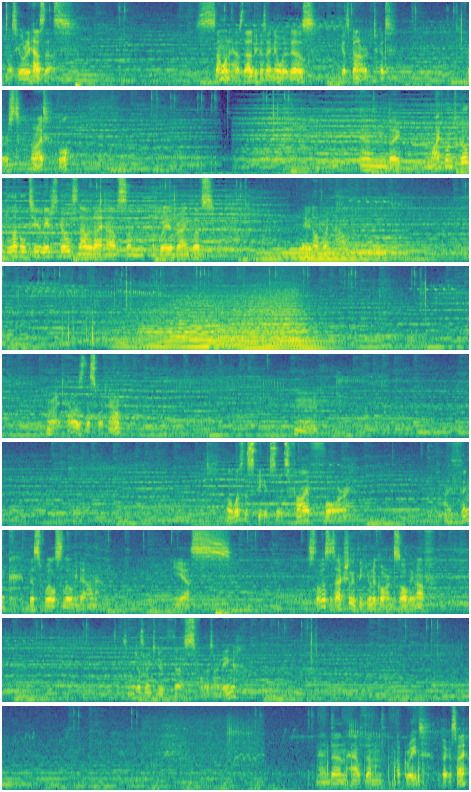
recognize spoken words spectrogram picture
Unless he already has that. Someone has that, because I know what it is. I guess Gunnar took it. First. Alright, cool. And I might want to build level 2 Mages Guilds now that I have some upgraded Dragon Cliffs. Maybe not right now. Alright, how does this work now? What's the speed? So it's 5, 4. I think this will slow me down. Yes. Slowest is actually the unicorns, oddly enough. So I'm just going to do this for the time being. Then have them upgrade the Pegasi.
